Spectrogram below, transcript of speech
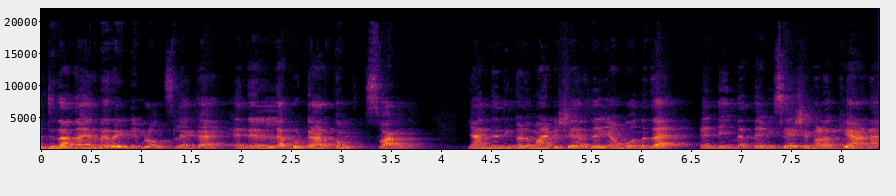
അജിത നായർ വെറൈറ്റി ബ്ലോഗ്സിലേക്ക് എന്റെ എല്ലാ കൂട്ടുകാർക്കും സ്വാഗതം. ഞാൻ നിങ്ങളുമായിട്ട് ഷെയർ ചെയ്യാൻ പോകുന്നത് എന്റെ ഇന്നത്തെ വിശേഷങ്ങളൊക്കെയാണ്.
